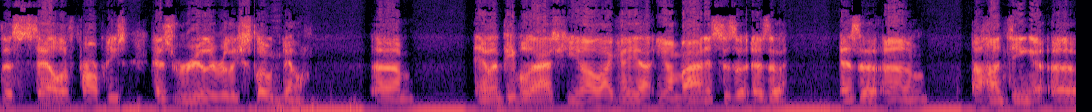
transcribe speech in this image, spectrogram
the sale of properties has really really slowed down. Um, and when people ask you, know, like, hey, I, you know, buying this as a as a as a um, a hunting a,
